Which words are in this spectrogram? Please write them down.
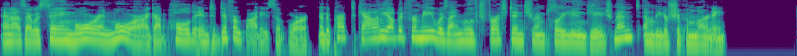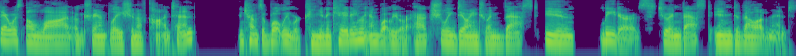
And as I was saying more and more, I got pulled into different bodies of work. And the practicality of it for me was I moved first into employee engagement and leadership and learning. There was a lot of translation of content in terms of what we were communicating and what we were actually doing to invest in leaders, to invest in development.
